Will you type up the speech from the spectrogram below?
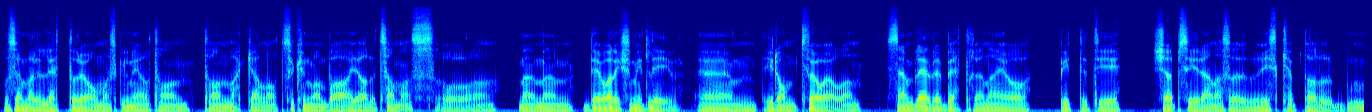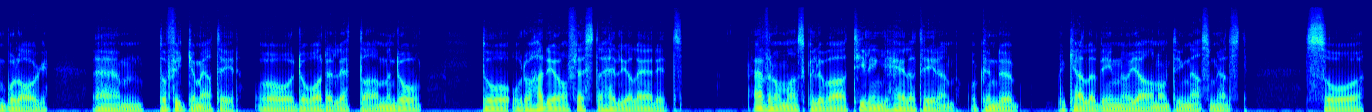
och sen var det lättare då om man skulle ner och ta en, ta en macka eller något så kunde man bara göra det tillsammans. Och, men, men det var liksom mitt liv um, i de två åren. Sen blev det bättre när jag bytte till köpsidan, alltså riskkapitalbolag, um, då fick jag mer tid och då var det lättare. Men då, då, och då hade jag de flesta helger ledigt. Även om man skulle vara tillgänglig hela tiden och kunde bli kallad in och göra någonting när som helst. Så,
